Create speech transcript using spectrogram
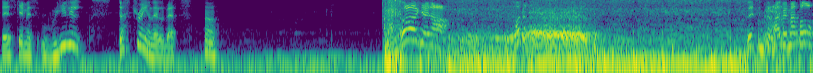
This game is really stuttering a little bit. Huh. Okay now! What the? Listen to heavy metal!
